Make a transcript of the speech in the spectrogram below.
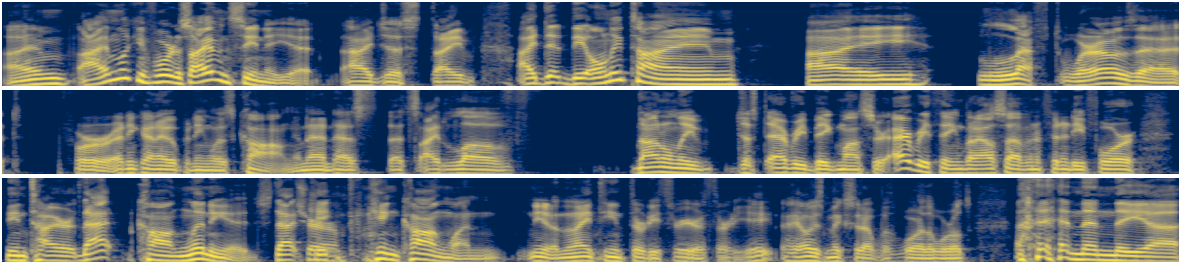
I'm I'm looking forward to this. I haven't seen it yet. I just I I did the only time I left where I was at for any kind of opening was Kong, and that has that's I love not only just every big monster, everything, but I also have an affinity for the entire that Kong lineage, that Sure. King, King Kong one, you know, the 1933 or 38. I always mix it up with War of the Worlds, and then the uh,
